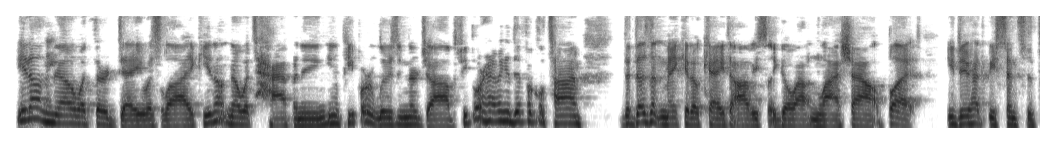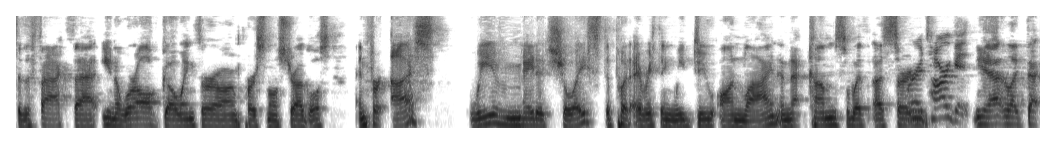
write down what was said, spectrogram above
you don't know what their day was like. You don't know what's happening. You know, people are losing their jobs. People are having a difficult time. That doesn't make it okay to obviously go out and lash out, but you do have to be sensitive to the fact that, you know, we're all going through our own personal struggles. And for us, we've made a choice to put everything we do online and that comes with a We're certain a target. yeah, like that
